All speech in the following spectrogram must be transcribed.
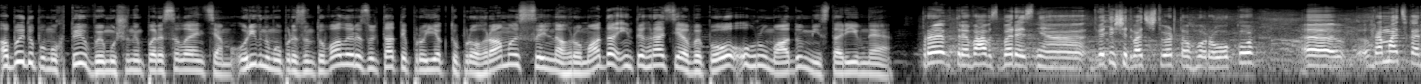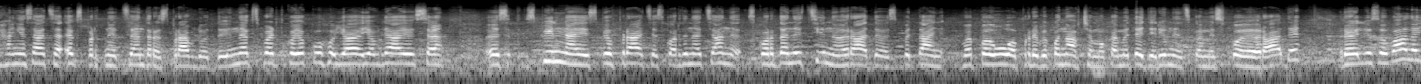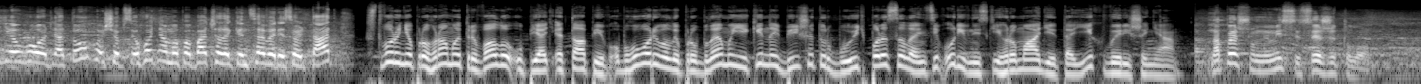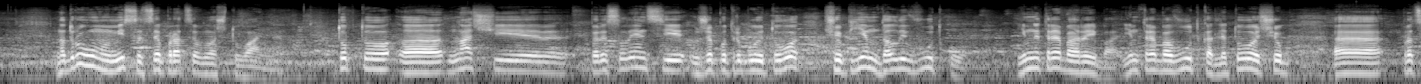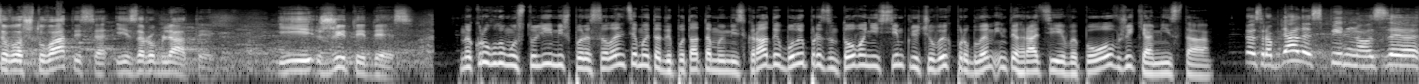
Аби допомогти вимушеним переселенцям, у Рівному презентували результати проєкту програми Сильна громада. Інтеграція ВПО у громаду міста Рівне. Проект тривав з березня 2024 року. Е, Громадська організація Експертний центр з прав людини, експерткою якого я являюся, спільна співпраця з координаційною радою з питань ВПО при виконавчому комітеті Рівненської міської ради реалізувала його для того, щоб сьогодні ми побачили кінцевий результат. Створення програми тривало у п'ять етапів. Обговорювали проблеми, які найбільше турбують переселенців у Рівненській громаді та їх вирішення. На першому місці це житло, на другому місці це працевлаштування. Тобто е, наші переселенці вже потребують того, щоб їм дали вудку. Їм не треба риба, їм треба вудка для того, щоб е, працевлаштуватися і заробляти, і жити десь. На круглому столі між переселенцями та депутатами міськради були презентовані сім ключових проблем інтеграції ВПО в життя міста. Розробляли спільно з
